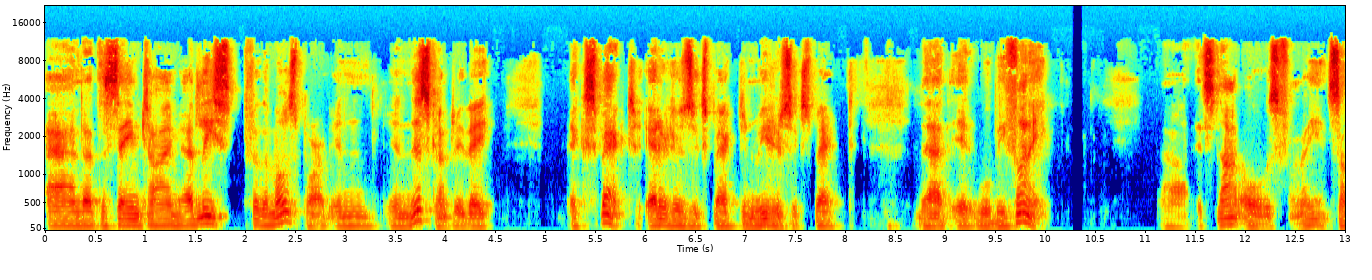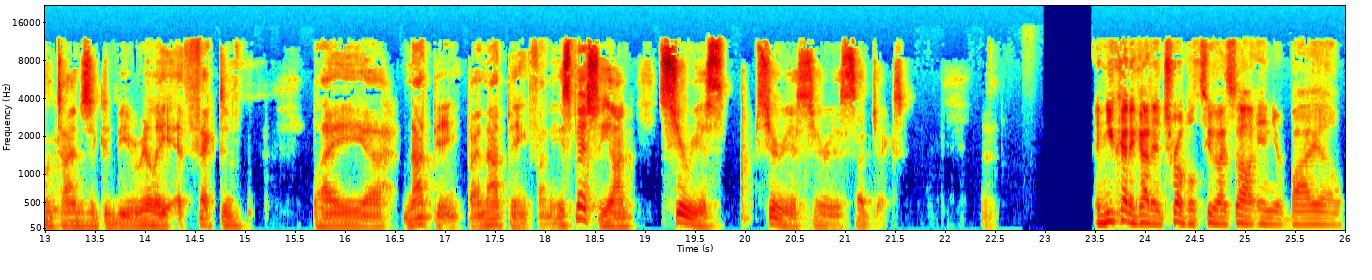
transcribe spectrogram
and at the same time at least for the most part in in this country they expect editors expect and readers expect that it will be funny uh, it's not always funny and sometimes it can be really effective by uh, not being by not being funny especially on serious serious serious subjects and you kind of got in trouble too. I saw in your bio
